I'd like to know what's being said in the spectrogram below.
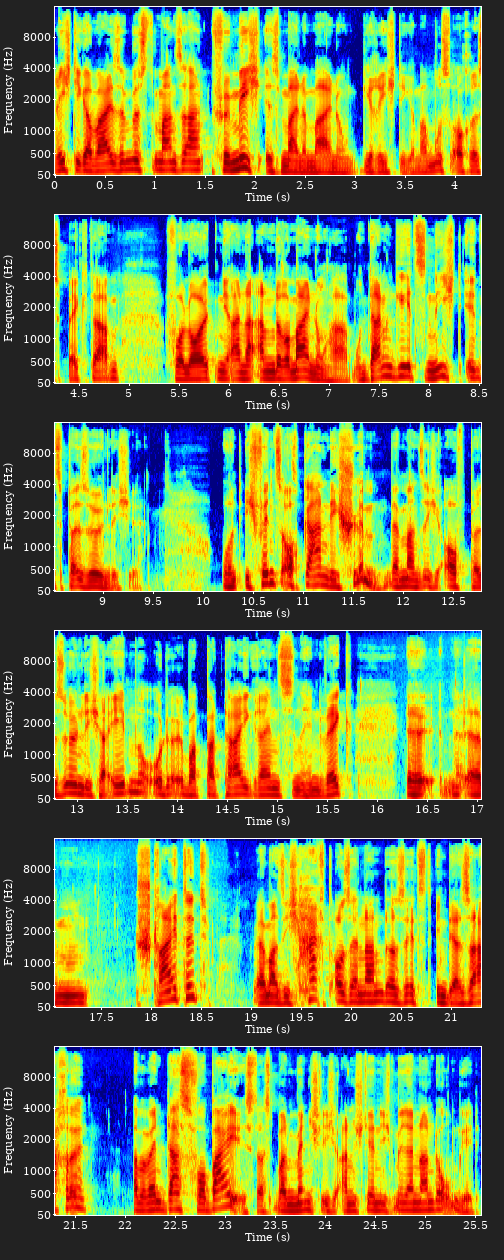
Richtigerweise müsste man sagen, für mich ist meine Meinung die richtige. Man muss auch Respekt haben vor Leuten, die eine andere Meinung haben. Und dann geht es nicht ins Persönliche. Und ich finde es auch gar nicht schlimm, wenn man sich auf persönlicher Ebene oder über Parteigrenzen hinweg äh, ähm, streitet, wenn man sich hart auseinandersetzt in der Sache. Aber wenn das vorbei ist, dass man menschlich anständig miteinander umgeht.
